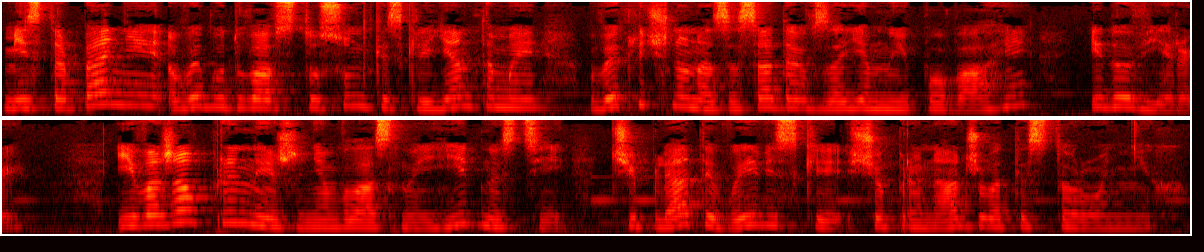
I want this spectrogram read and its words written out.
Містер Пенні вибудував стосунки з клієнтами виключно на засадах взаємної поваги і довіри, і вважав приниженням власної гідності чіпляти вивіски, щоб принаджувати сторонніх.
